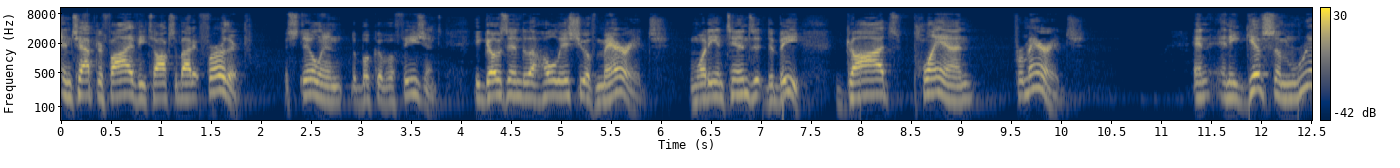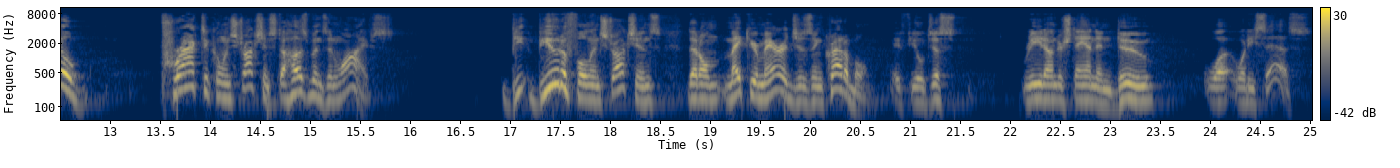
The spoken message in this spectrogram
In chapter 5, he talks about it further. It's still in the book of Ephesians. He goes into the whole issue of marriage and what he intends it to be. God's plan for marriage. And, and he gives some real practical instructions to husbands and wives. Be- beautiful instructions that'll make your marriages incredible if you'll just read, understand, and do what, what he says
